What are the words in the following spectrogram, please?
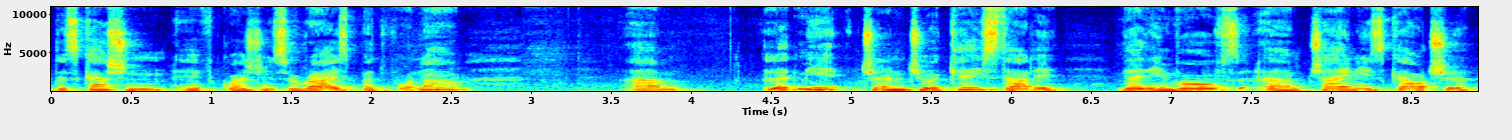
discussion if questions arise, but for now, um, let me turn to a case study that involves um, Chinese culture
